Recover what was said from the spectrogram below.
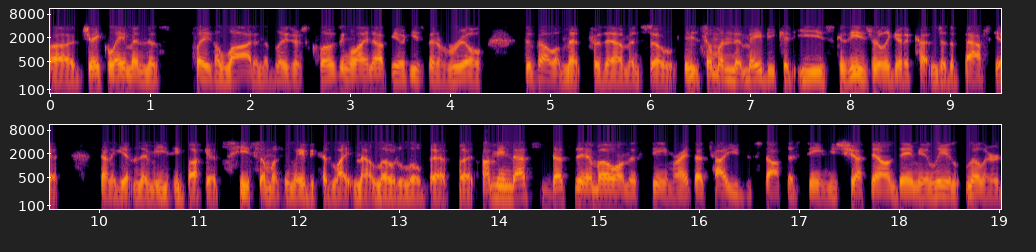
Uh, Jake Layman has played a lot in the Blazers closing lineup. You know, he's been a real development for them. And so he's someone that maybe could ease because he's really good at cutting to the basket kind of getting them easy buckets. He's someone who maybe could lighten that load a little bit. But I mean, that's that's the mo on this team, right? That's how you stop this team. You shut down Damian Lillard.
